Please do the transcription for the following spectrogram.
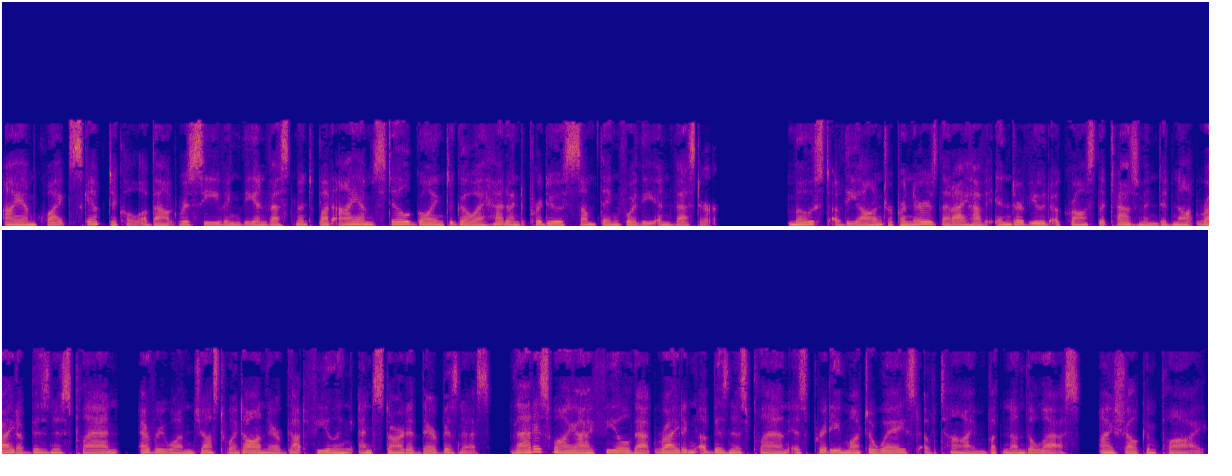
I am quite skeptical about receiving the investment, but I am still going to go ahead and produce something for the investor. Most of the entrepreneurs that I have interviewed across the Tasman did not write a business plan, everyone just went on their gut feeling and started their business. That is why I feel that writing a business plan is pretty much a waste of time, but nonetheless, I shall comply.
